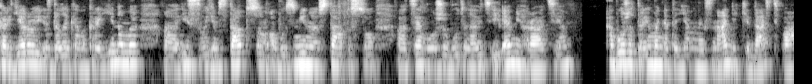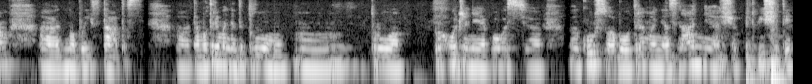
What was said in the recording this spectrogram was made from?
кар'єрою, із далекими країнами, е, із своїм статусом або зміною статусу. Це може бути навіть і еміграція. Або ж отримання таємних знань, які дасть вам новий статус, там отримання диплому про проходження якогось курсу або отримання знань, щоб підвищити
